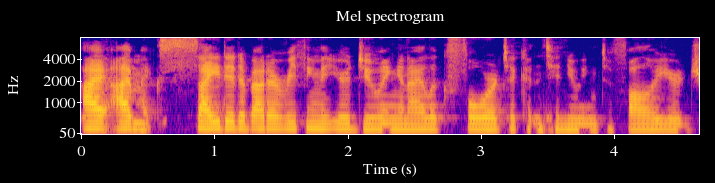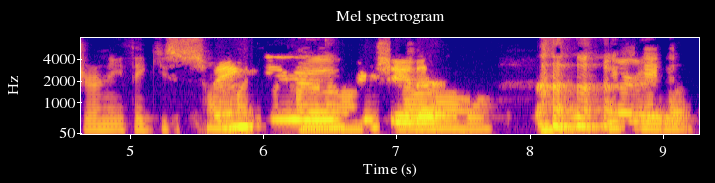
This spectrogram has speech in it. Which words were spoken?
I, am excited about everything that you're doing, and I look forward to continuing to follow your journey. Thank you so Thank much. Thank you. Appreciate it. Appreciate it.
